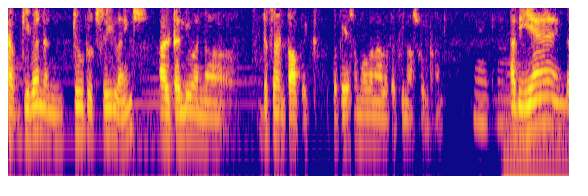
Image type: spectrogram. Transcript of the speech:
Have given in two to three lines. I'll tell you on a different topic. இப்போ பேசும்போது நான் அதை பத்தி நான் சொல்றேன். அது ஏன் இந்த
